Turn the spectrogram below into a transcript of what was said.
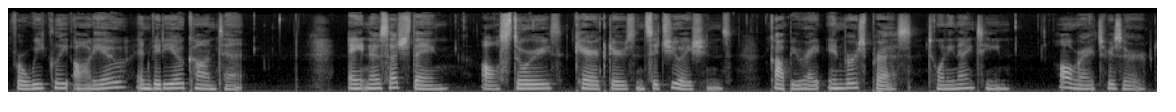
for weekly audio and video content. Ain't no such thing. All stories, characters, and situations. Copyright Inverse Press 2019. All rights reserved.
